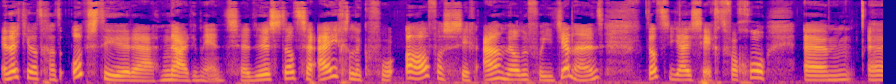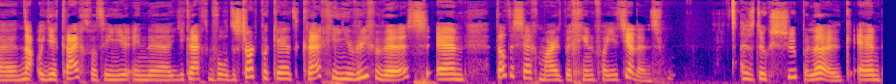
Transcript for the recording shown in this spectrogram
En dat je dat gaat opsturen naar de mensen. Dus dat ze eigenlijk vooraf, als ze zich aanmelden voor je challenge. Dat jij zegt van goh, um, nou je krijgt wat in je, in de, je krijgt bijvoorbeeld een startpakket, krijg je in je brievenbus. En dat is zeg maar het begin van je challenge. Dat is natuurlijk super leuk. En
